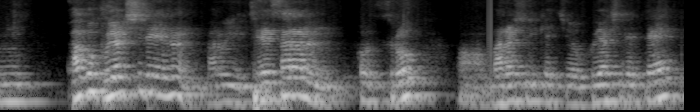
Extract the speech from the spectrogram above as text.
음, 과거 구약 시대에는 바로 이 제사라는 것으로 어, 말할 수 있겠죠. 구약 시대 때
